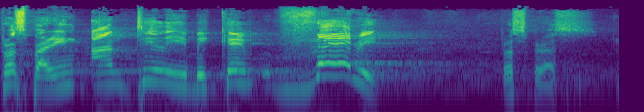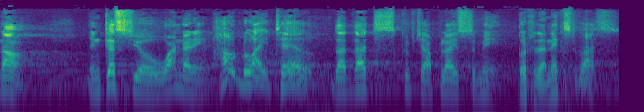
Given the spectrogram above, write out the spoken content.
prospering until he became very prosperous. Now, in case you're wondering, how do I tell that that scripture applies to me? Go to the next verse.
